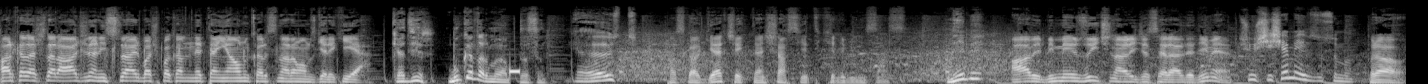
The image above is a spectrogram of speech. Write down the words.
Arkadaşlar acilen İsrail Başbakanı Netanyahu'nun karısını aramamız gerekiyor. Kadir bu kadar mı aptasın? Ya üst. Pascal gerçekten şahsiyeti kirli bir insansın. Ne be? Abi bir mevzu için arayacağız herhalde değil mi? Şu şişe mevzusu mu? Bravo.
